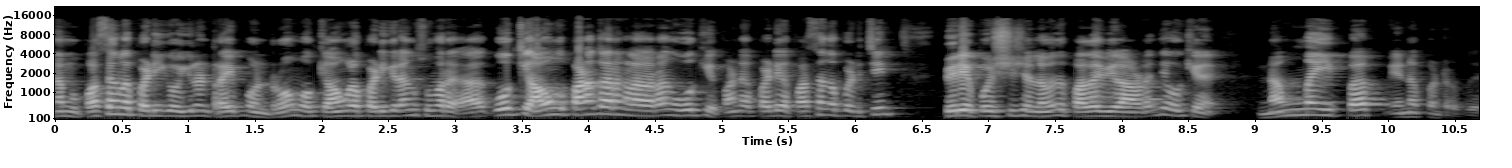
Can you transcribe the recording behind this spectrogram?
நம்ம பசங்களை படிக்க வைக்கிறோம் ட்ரை பண்ணுறோம் ஓகே அவங்கள படிக்கிறாங்க சுமார் ஓகே அவங்க பணக்காரங்களாகிறாங்க ஓகே. பண படி பசங்க படித்து பெரிய பொசிஷனில் வந்து பதவி அடைஞ்சு ஓகே நம்ம இப்போ என்ன பண்ணுறது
